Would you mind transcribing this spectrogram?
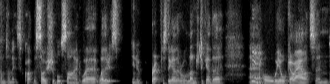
on something that's quite the sociable side where whether it's you know breakfast together or lunch together uh, Yeah. or we all go out and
